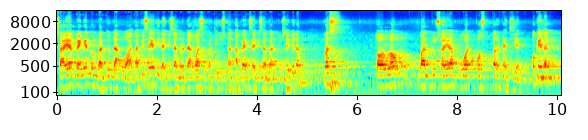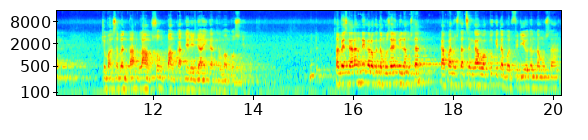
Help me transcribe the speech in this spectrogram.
saya pengen membantu dakwah, tapi saya tidak bisa berdakwah seperti Ustadz. Apa yang saya bisa bantu? Saya bilang, Mas, tolong bantu saya buat poster kajian. Oke tak? Cuma sebentar, langsung pangkat jadi dinaikkan sama bosnya. Sampai sekarang dia kalau ketemu saya bilang Ustadz, kapan Ustadz senggang waktu kita buat video tentang Ustadz,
